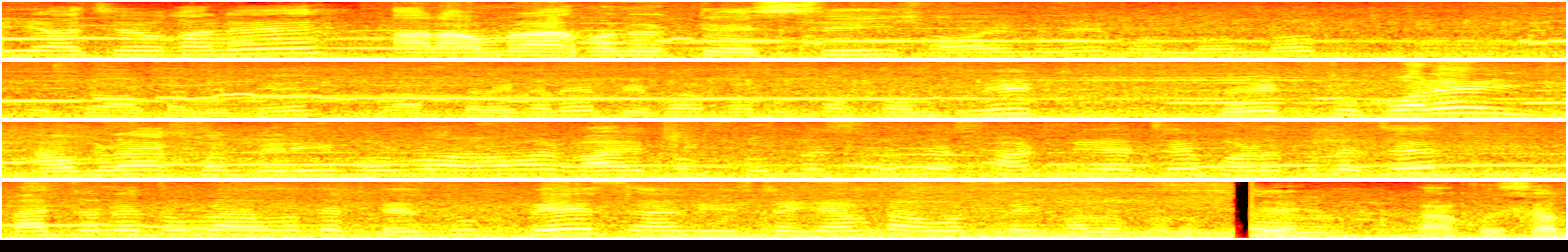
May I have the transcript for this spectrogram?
দাঁড়িয়ে আছে ওখানে। আর আমরা এখন একটু এসছি। সবাই মিলে বন্ধু বান্ধব একটু আড্ডা দিতে। রাস্তার এখানে পেপার পাতি সব কমপ্লিট তো একটু পরেই আমরা সব বেরিয়ে পড়ব। আর আমার ভাই খুব সুন্দর সুন্দর শট নিয়েছে ফটো তুলেছে। তার জন্য তোমরা আমাদের ফেসবুক পেজ আর ইনস্টাগ্রামটা অবশ্যই ফলো করো। কাকু সব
